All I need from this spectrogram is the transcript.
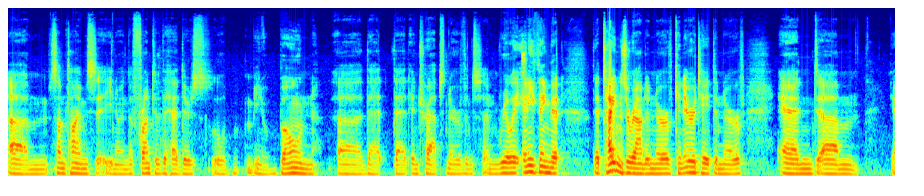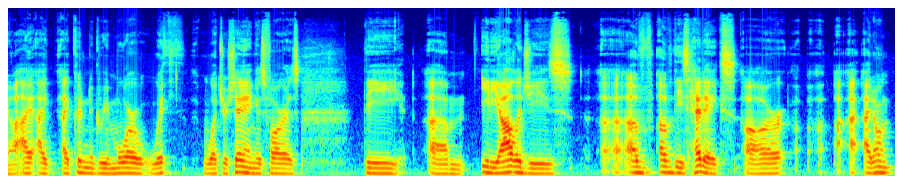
um, sometimes you know in the front of the head there's little you know bone uh, that that entraps nerves, and really anything that that tightens around a nerve can irritate the nerve. And um, you know, I, I I couldn't agree more with what you're saying as far as the um, etiologies of of these headaches are. I, I don't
